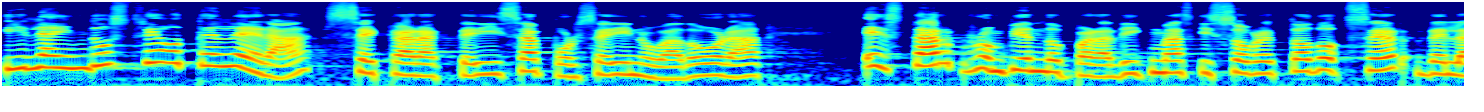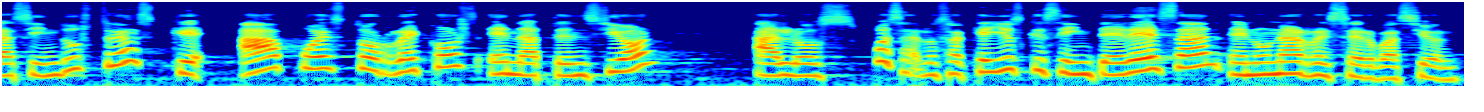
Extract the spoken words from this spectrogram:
Y la industria hotelera se caracteriza por ser innovadora, estar rompiendo paradigmas y sobre todo ser de las industrias que ha puesto récords en atención a los, pues a los aquellos que se interesan en una reservación.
